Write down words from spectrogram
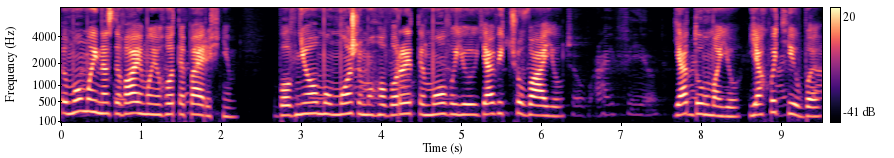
Тому ми й називаємо його теперішнім, бо в ньому можемо говорити мовою я відчуваю, я думаю, я хотів би,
